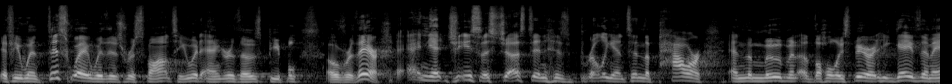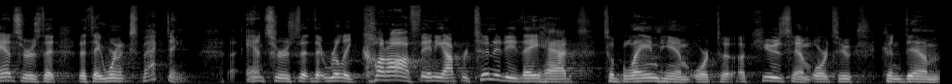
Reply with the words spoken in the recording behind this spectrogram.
If he went this way with his response, he would anger those people over there. And yet, Jesus, just in his brilliance, in the power and the movement of the Holy Holy Spirit, he gave them answers that, that they weren't expecting. Uh, answers that, that really cut off any opportunity they had to blame him or to accuse him or to condemn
